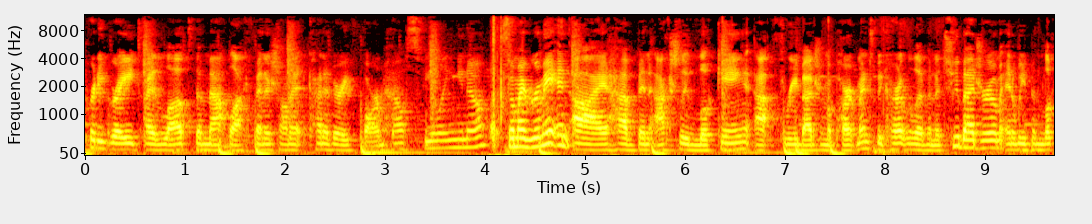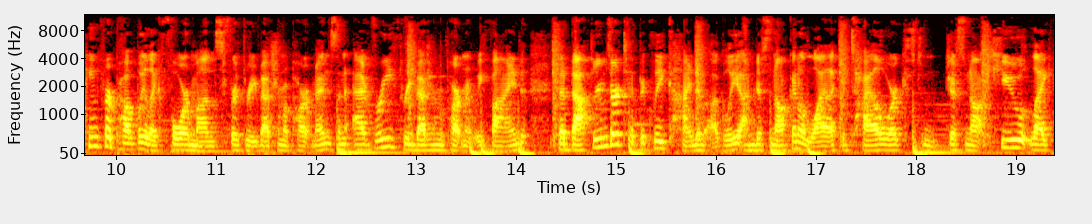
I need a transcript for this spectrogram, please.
pretty great. I love the matte black finish on it, kind of very farmhouse feeling, you know? So my roommate and I have been actually looking at three bedroom apartments. We currently live in a two bedroom and we've been looking for probably like four months for three bedroom apartments. And every three bedroom apartment we find, the bathrooms are typically kind of ugly. I'm just not gonna lie, like the tile work's just not cute. Like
